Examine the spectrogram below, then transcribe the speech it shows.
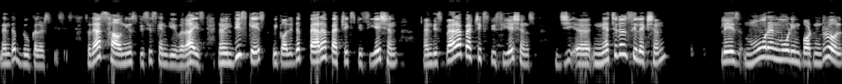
than the blue colored species. So that's how new species can give rise. Now in this case we call it the parapatric speciation and this parapatric speciations uh, natural selection plays more and more important role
